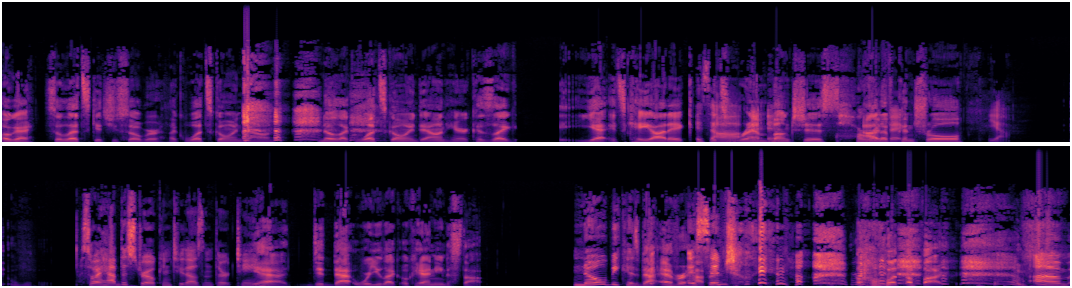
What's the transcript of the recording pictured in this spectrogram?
Okay, so let's get you sober. Like, what's going down? no, like, what's going down here? Because, like, yeah, it's chaotic. It's, It's, uh, rambunctious, out of control. Yeah. So I had the stroke in 2013. Yeah, did that? Were you like, okay, I need to stop? No, because Did that ever happen? essentially, no. what the fuck? um,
